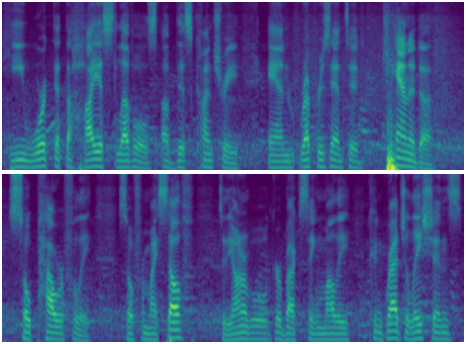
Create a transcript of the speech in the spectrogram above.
He worked at the highest levels of this country and represented Canada so powerfully. So, from myself to the Honorable Gurbax Singh Malhi, congratulations.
